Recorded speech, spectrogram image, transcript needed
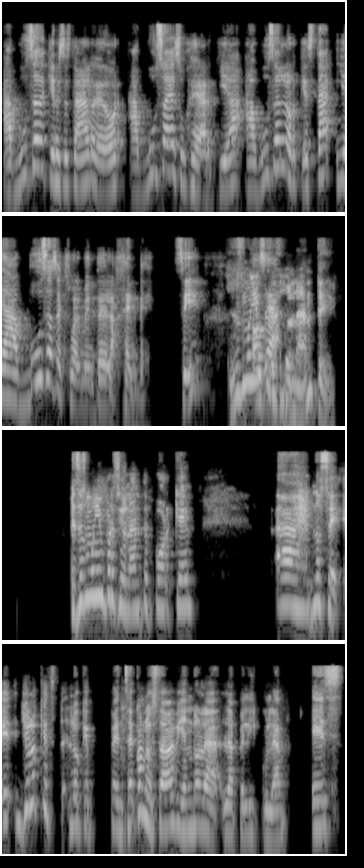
abusa de quienes están alrededor, abusa de su jerarquía, abusa en la orquesta y abusa sexualmente de la gente, ¿sí? Eso es muy impresionante. Eso es muy impresionante porque, ah, no sé, eh, yo lo que, lo que pensé cuando estaba viendo la, la película es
